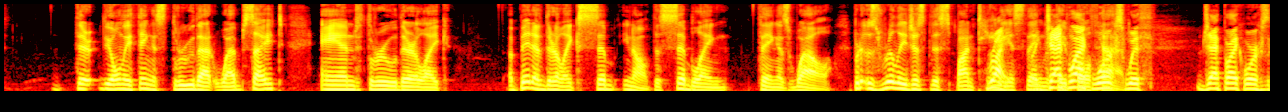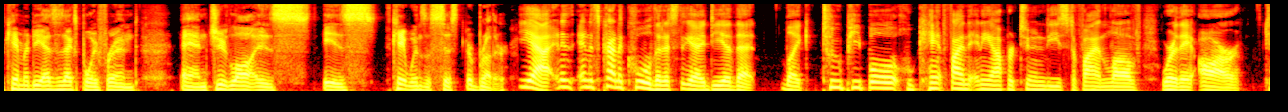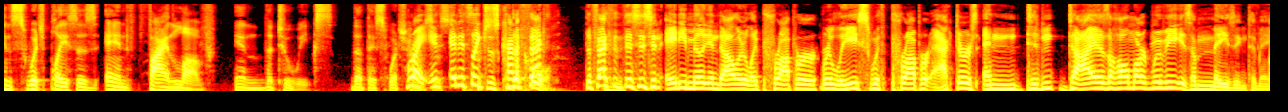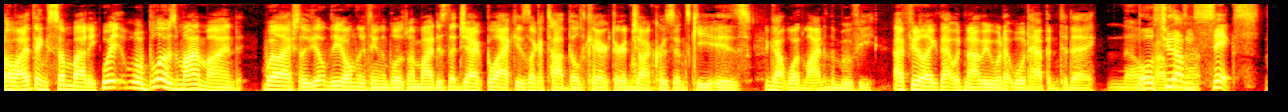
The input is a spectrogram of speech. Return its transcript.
they're, the only thing is through that website and through their like a bit of their like sib, you know, the sibling thing as well. But it was really just this spontaneous thing. Like Jack Black works had. with Jack Black works with Cameron Diaz's ex-boyfriend and Jude Law is is Kate Winslet's sister brother. Yeah, and and it's kind of cool that it's the idea that like two people who can't find any opportunities to find love where they are can switch places and find love in the two weeks that they switched. right and, and it's like just kind of cool. fact the fact Mm-hmm. that this is an 80 million dollar like proper release with proper actors and didn't die as a hallmark movie is amazing to me Oh, I think somebody. What, what blows my mind? Well, actually, the, the only thing that blows my mind is that Jack Black is like a top billed character, and John Krasinski is got one line in the movie. I feel like that would not be what would happen today. no, well it's probably not. 2006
